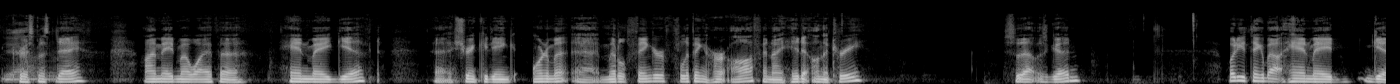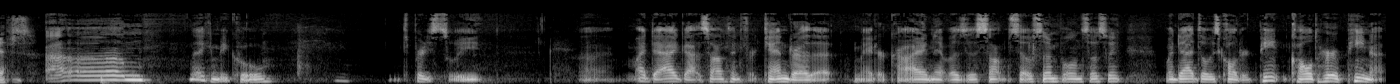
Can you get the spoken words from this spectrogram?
Yeah. Christmas Day. I made my wife a handmade gift, a shrinky dink ornament, a middle finger flipping her off, and I hid it on the tree. So that was good. What do you think about handmade gifts? Um, they can be cool. It's pretty sweet. Uh, my dad got something for Kendra that made her cry, and it was just something so simple and so sweet. My dad's always called her pe- called her Peanut,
